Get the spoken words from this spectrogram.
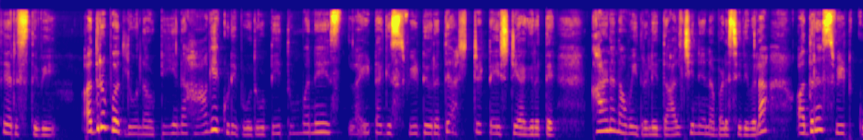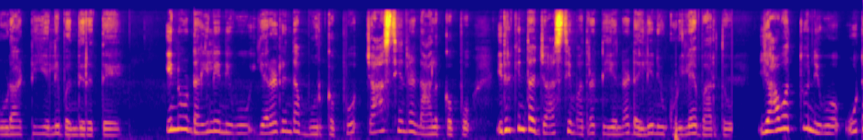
ಸೇರಿಸ್ತೀವಿ. ಅದ್ರ ಬದಲು ನಾವು ಟೀಯನ್ನು ಹಾಗೆ ಕುಡಿಬೋದು. ಟೀ ತುಂಬಾ ಲೈಟಾಗಿ ಸ್ವೀಟ್ ಇರುತ್ತೆ, ಅಷ್ಟೇ ಟೇಸ್ಟಿಯಾಗಿರುತ್ತೆ ಕಾರಣ ನಾವು ಇದರಲ್ಲಿ ದಾಲ್ಚಿನ್ನಿಯನ್ನು ಬಳಸಿದ್ದೀವಲ್ಲ ಅದರ ಸ್ವೀಟ್ ಕೂಡ ಟೀಯಲ್ಲಿ ಬಂದಿರುತ್ತೆ. ಇನ್ನು ಡೈಲಿ ನೀವು ಎರಡರಿಂದ ಮೂರು ಕಪ್ಪು, ಜಾಸ್ತಿ ಅಂದರೆ ನಾಲ್ಕು ಕಪ್ಪು, ಇದಕ್ಕಿಂತ ಜಾಸ್ತಿ ಮಾತ್ರ ಟೀಯನ್ನು ಡೈಲಿ ನೀವು ಕುಡಿಲೇಬಾರ್ದು. ಯಾವತ್ತೂ ನೀವು ಊಟ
